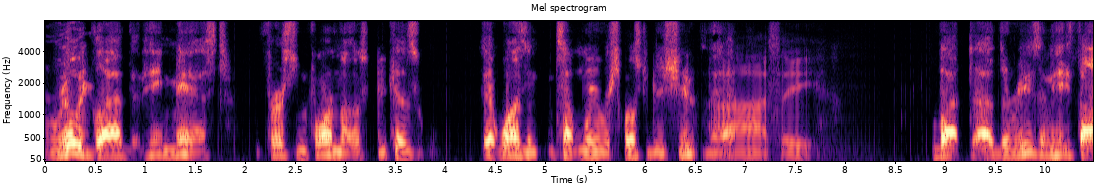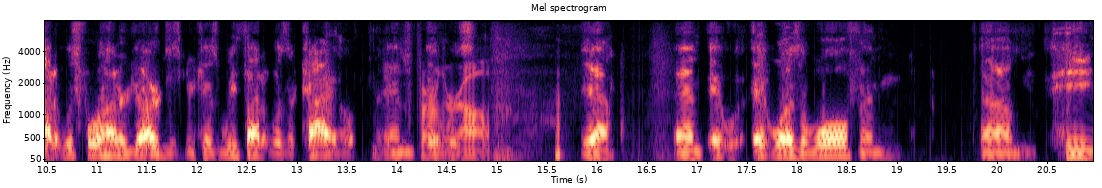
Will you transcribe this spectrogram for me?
really glad that he missed first and foremost because it wasn't something we were supposed to be shooting at. Ah, I see. But uh, the reason he thought it was 400 yards is because we thought it was a coyote, and further was- off. Yeah, and it it was a wolf, and um, he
